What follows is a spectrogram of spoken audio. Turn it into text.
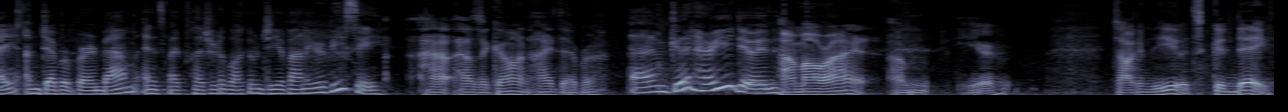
Hi, I'm Debra Birnbaum, and it's my pleasure to welcome Giovanni Ribisi. How, how's it going? Hi, Debra. I'm good. How are you doing? I'm all right. I'm here talking to you. It's a good day.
